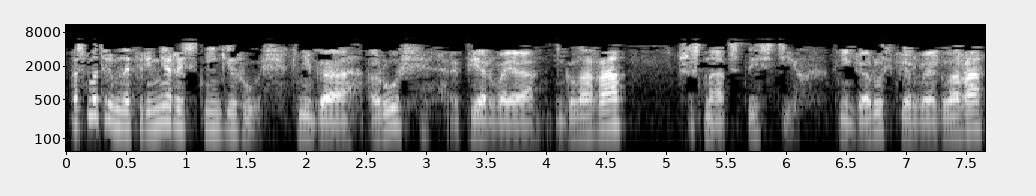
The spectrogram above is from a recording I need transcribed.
Посмотрим на пример из книги Руфь. Книга Руфь, первая глава, 16 стих. Книга Руфь, первая глава,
